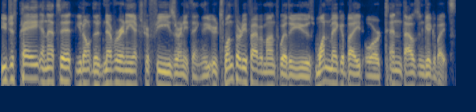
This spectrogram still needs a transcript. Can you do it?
You just pay and that's it. You don't. There's never any extra fees or anything. It's 135 a month whether you use one megabyte or 10,000 gigabytes.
